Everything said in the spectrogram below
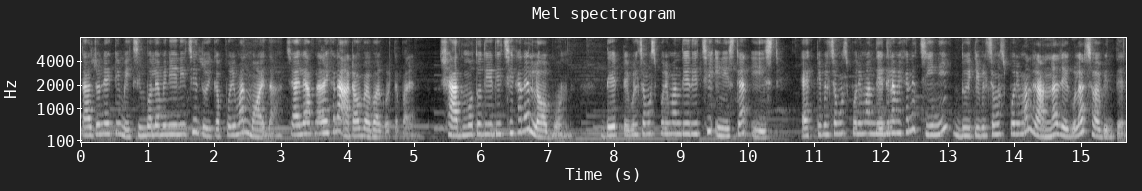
তার জন্য একটি মিক্সিং বলে আমি নিয়ে নিচ্ছি, দুই কাপ পরিমাণ ময়দা। চাইলে আপনারা এখানে আটাও ব্যবহার করতে পারেন। স্বাদ মতো দিয়ে দিচ্ছি এখানে লবণ। দেড় টেবিল চামচ পরিমাণ দিয়ে দিচ্ছি ইনস্ট্যান্ট ইস্ট। এক টেবিল চামচ পরিমাণ দিয়ে দিলাম এখানে চিনি, দুই টেবিল চামচ পরিমাণ রান্নার রেগুলার সয়াবিন তেল।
